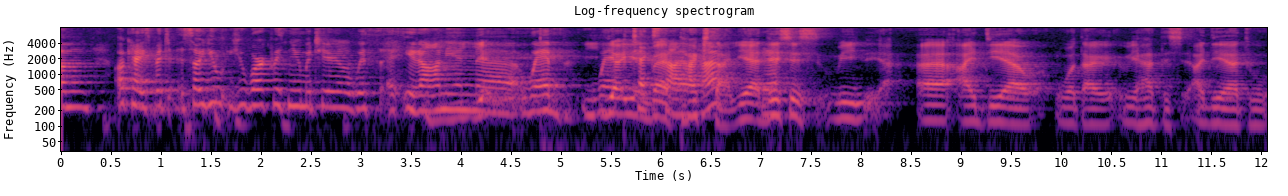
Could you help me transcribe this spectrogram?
Um, okay, but so you, you work with new material with uh, Iranian Yeah, uh, web web yeah, yeah, textile. huh? textile. Yeah, Yeah. this is we uh, idea. What I we had this idea to.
